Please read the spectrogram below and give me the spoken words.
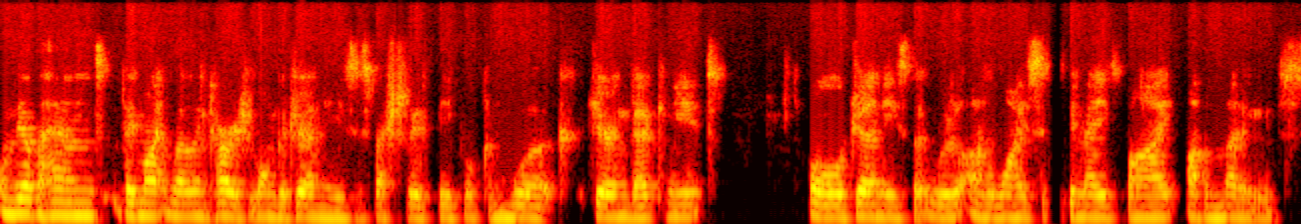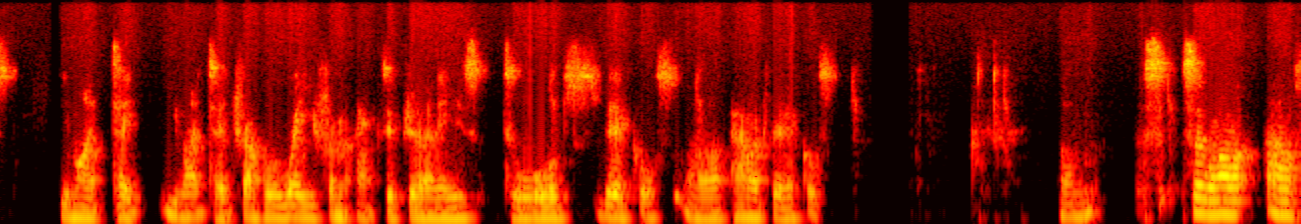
On the other hand, they might well encourage longer journeys, especially if people can work during their commute or journeys that would otherwise been made by other modes. You might take you might take travel away from active journeys towards vehicles, uh, powered vehicles. Um, so our, our,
